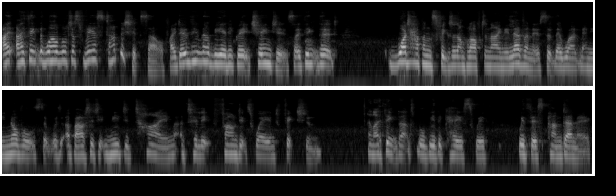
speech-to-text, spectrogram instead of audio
I, I think the world will just reestablish itself. I don't think there'll be any great changes. I think that what happens, for example, after 9 11 is that there weren't many novels that was about it. It needed time until it found its way into fiction. And I think that will be the case with, with this pandemic,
